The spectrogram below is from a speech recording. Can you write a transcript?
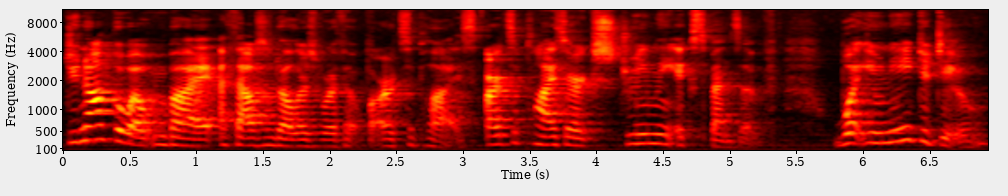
do not go out and buy $1,000 worth of art supplies. Art supplies are extremely expensive. What you need to do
